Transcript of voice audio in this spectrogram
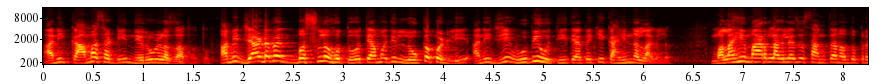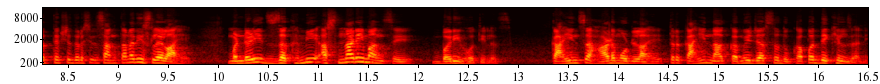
आणि कामासाठी नेरूळला जात होतो. आम्ही ज्या डब्यात बसलो होतो त्यामधील लोक पडली आणि जी उभी होती त्यापैकी काहींना लागलं. मलाही मार लागल्याचं सांगताना तो प्रत्यक्षदर्शी सांगताना दिसलेला आहे. मंडळी जखमी असणारी माणसे बरी होतीलच. काहींचं हाड मोडलं आहे तर काहींना कमी जास्त दुखापत देखील झाली.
